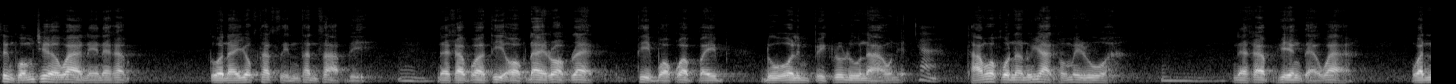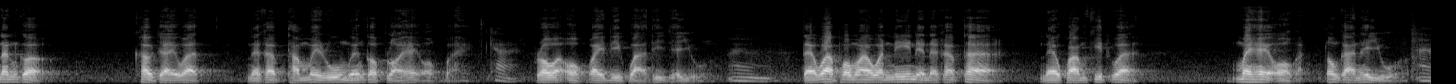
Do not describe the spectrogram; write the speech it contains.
ซึ่งผมเชื่อว่าเนี่ยนะครับ ตัวนายกทักษิณท่านทราบดี นะครับว่าที่ออกได้รอบแรกที่บอกว่าไปดูโอลิมปิกฤดูหนาวเนี่ยค่ะ ถามว่าคนอนุญาตเขาไม่รู้อะนะครับ เพียงแต่ว่าวันนั้นก็เข้าใจว่านะครับทำไม่รู้เหมือนก็ปล่อยให้ออกไป ค่ะเพราะว่าออกไปดีกว่าที่จะอยู่ อ่าแต่ว่าพอมาวันนี้เนี่ยนะครับ ถ้าแนวความคิดว่าไม่ให้ออกอะต้องการให้อยู่ อ่า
